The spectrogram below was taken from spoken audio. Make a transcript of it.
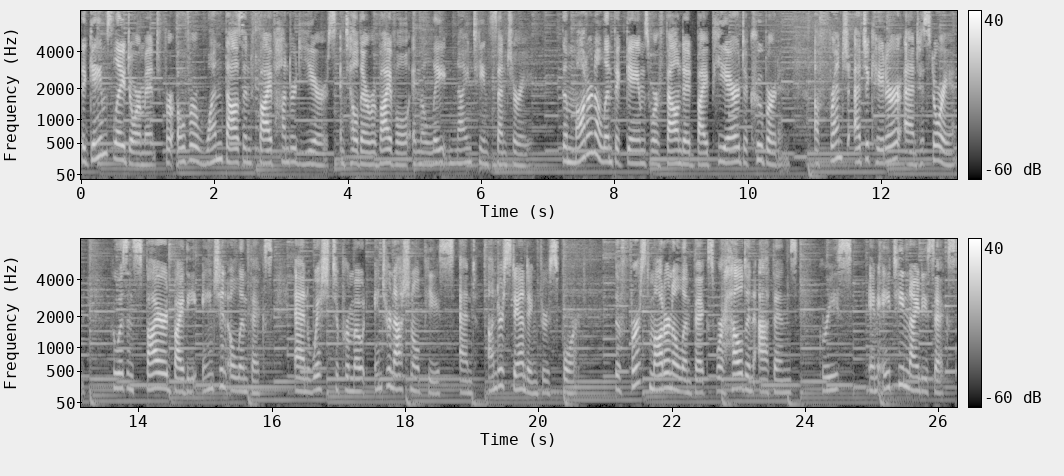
The games lay dormant for over 1,500 years until their revival in the late 19th century. The modern Olympic Games were founded by Pierre de Coubertin, a French educator and historian who was inspired by the ancient Olympics and wished to promote international peace and understanding through sport. The first modern Olympics were held in Athens, Greece, in 1896,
